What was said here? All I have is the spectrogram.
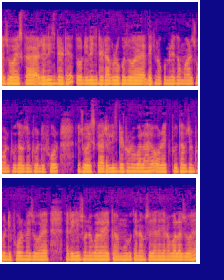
जो है इसका रिलीज़ डेट है। तो रिलीज़ डेट आप लोग को जो है देखने को मिलेगा मार्च वन टू जो है इसका रिलीज़ डेट होने वाला है और एक 2024 में जो है रिलीज़ होने वाला है एक मूवी के नाम से जाने जाने वाला जो है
